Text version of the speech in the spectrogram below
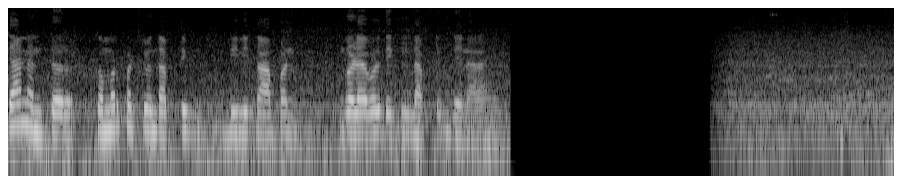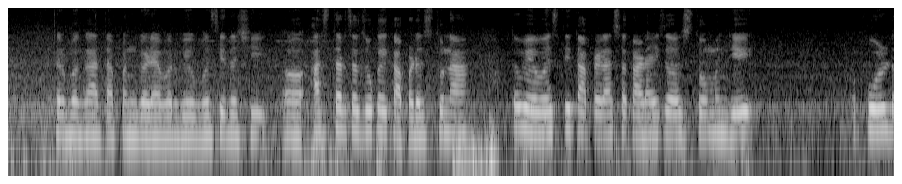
त्यानंतर कमरपट्टीवर दापटीप दिली का आपण गळ्यावर देखील दापटीप देणार आहे. तर बघा आता आपण गळ्यावर व्यवस्थित अशी आस्तरचा अस्तरचा जो काही कापड असतो ना तो व्यवस्थित आपल्याला असं काढायचा असतो. म्हणजे फोल्ड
